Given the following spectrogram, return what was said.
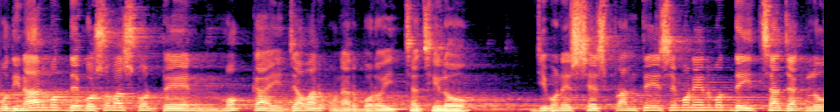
মদিনার মধ্যে বসবাস করতেন, মক্কায় যাওয়ার ওনার বড় ইচ্ছা ছিল। জীবনের শেষ প্রান্তে এসে মনের মধ্যে ইচ্ছা জাগলো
